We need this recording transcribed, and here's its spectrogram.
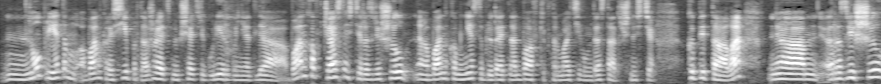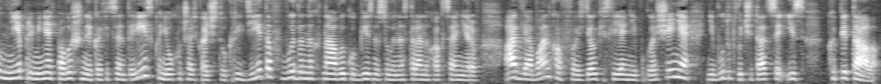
но при этом Банк России продолжает смягчать регулирование для банков. В частности, разрешил э, банкам не соблюдать надбавки к нормативам достаточности капитала, э, разрешил не применять повышенные коэффициенты риска, не ухудшать качество кредитов, выданных на выкуп бизнесу у иностранных акционеров, а для банков сделки слияния и поглощения не будут вычитаться из капитала.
